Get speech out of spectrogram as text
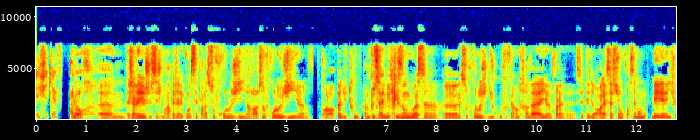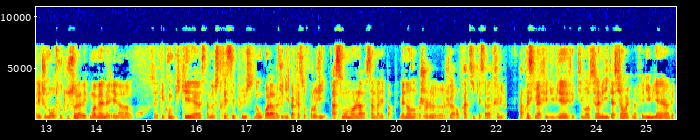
efficace? Alors, euh, j'avais, je sais, je me rappelle, j'avais commencé par la sophrologie. Alors la sophrologie, euh, alors pas du tout. En plus, avec mes crises d'angoisse, euh, la sophrologie, du coup, faut faire un travail. voilà, c'était de relaxation forcément, mais, il fallait que je me retrouve tout seul avec moi-même. Et là, ça a été compliqué, ça me stressait plus. Donc voilà, je dis pas que la sophrologie, à ce moment-là, ça m'allait pas. Maintenant, je, le, je la repratique et ça va très bien. Après, ce qui m'a fait du bien, effectivement, c'est la méditation qui m'a fait du bien avec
